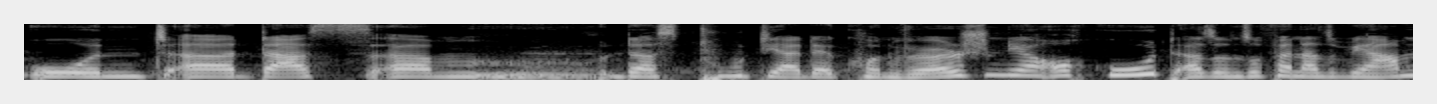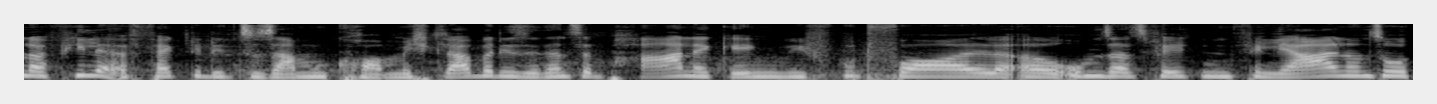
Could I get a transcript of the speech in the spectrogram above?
Und äh, das, ähm, das tut ja der Conversion ja auch gut. Also insofern, also wir haben da viele Effekte, die zusammenkommen. Ich glaube, diese ganze Panik, irgendwie Foodfall, äh, Umsatz fehlt in Filialen und so,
